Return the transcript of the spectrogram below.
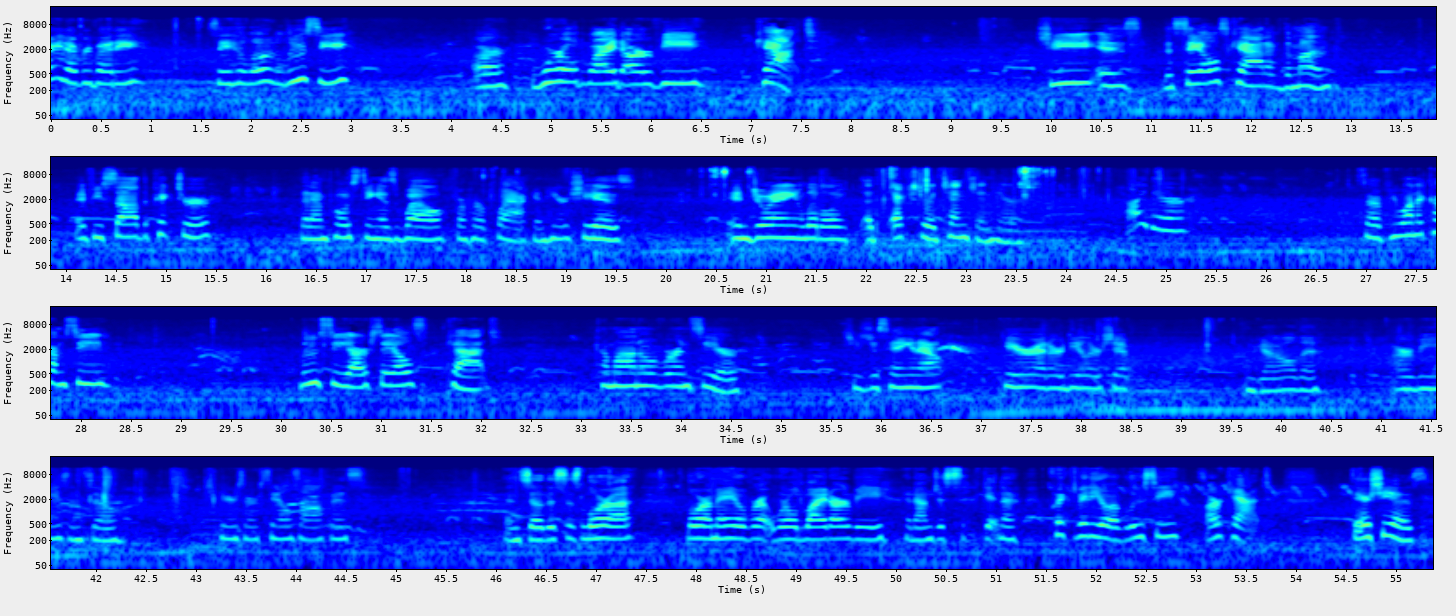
right, everybody. Say hello to Lucy, our worldwide RV cat. She is the sales cat of the month. If you saw the picture that I'm posting as well for her plaque, and here she is enjoying a little uh, extra attention here. Hi there. So if you want to come see Lucy, our sales cat, come on over and see her. She's just hanging out here at our dealership. We got all the RVs and so here's our sales office. And so this is Laura, Laura May over at Worldwide RV and I'm just getting a quick video of Lucy, our cat. There she is.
